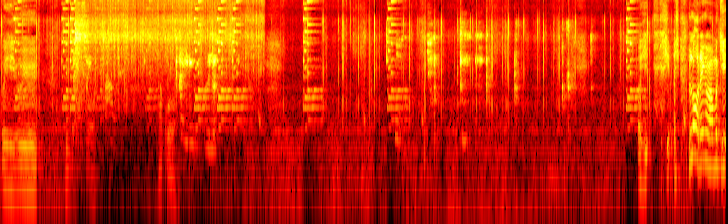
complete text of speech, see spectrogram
เฮ้ยเฮ้ยเฮ้ยเฮ้ยน่ากลัวน่ากลัวใครมีปืนวะโอ้เฮ้ยเหี้ยรอดได้ไงวะเมื่อกี้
